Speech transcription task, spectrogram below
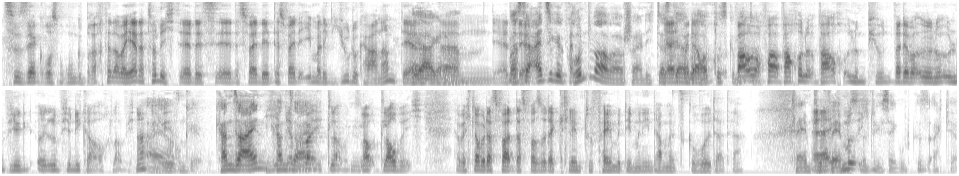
zu sehr großem Ruhm gebracht hat. Aber ja, natürlich, äh, das, äh, das, war der, das war der ehemalige Judoka, ne? Der, ja, genau. Ähm, der, Was der, der einzige der, Grund war wahrscheinlich, dass ja, der überhaupt das gemacht war, hat. War, war, auch, war auch Olympion, war der Olympi Olympioniker auch, glaube ich, ne? Ah, gewesen. Okay. Kann sein, kann ich, sein. Ich glaube glaub, glaub ich. Aber ich glaube, das war, das war so der Claim to Fame, mit dem man ihn damals geholt hat, ja. Claim to äh, Fame muss, ist natürlich sehr gut gesagt, ja.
